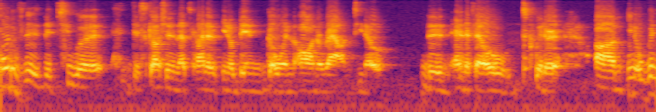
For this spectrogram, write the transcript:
part of the the Tua discussion that's kind of you know been going on around you know the NFL Twitter. Um, you know, when,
